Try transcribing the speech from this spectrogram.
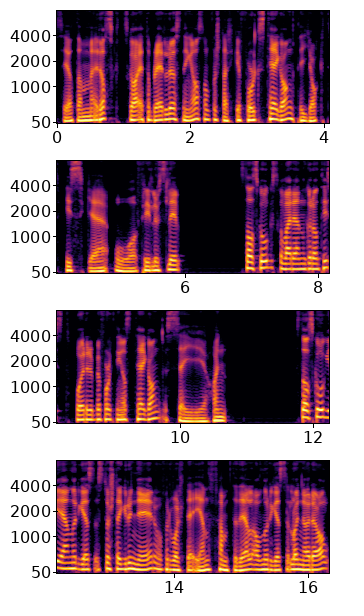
sier at de raskt skal etablere løsninger som forsterker folks tilgang til jakt, fiske og friluftsliv. Statskog skal være en garantist for befolkningas tilgang, sier han. Statskog er Norges største grunneier og forvalter en femtedel av Norges landareal.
